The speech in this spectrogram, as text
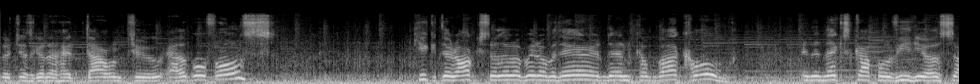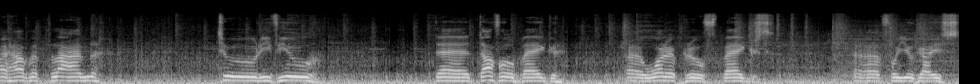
So just gonna head down to Elbow Falls, kick the rocks a little bit over there and then come back home in the next couple videos I have a plan to review the duffel bag uh, waterproof bags uh, for you guys.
